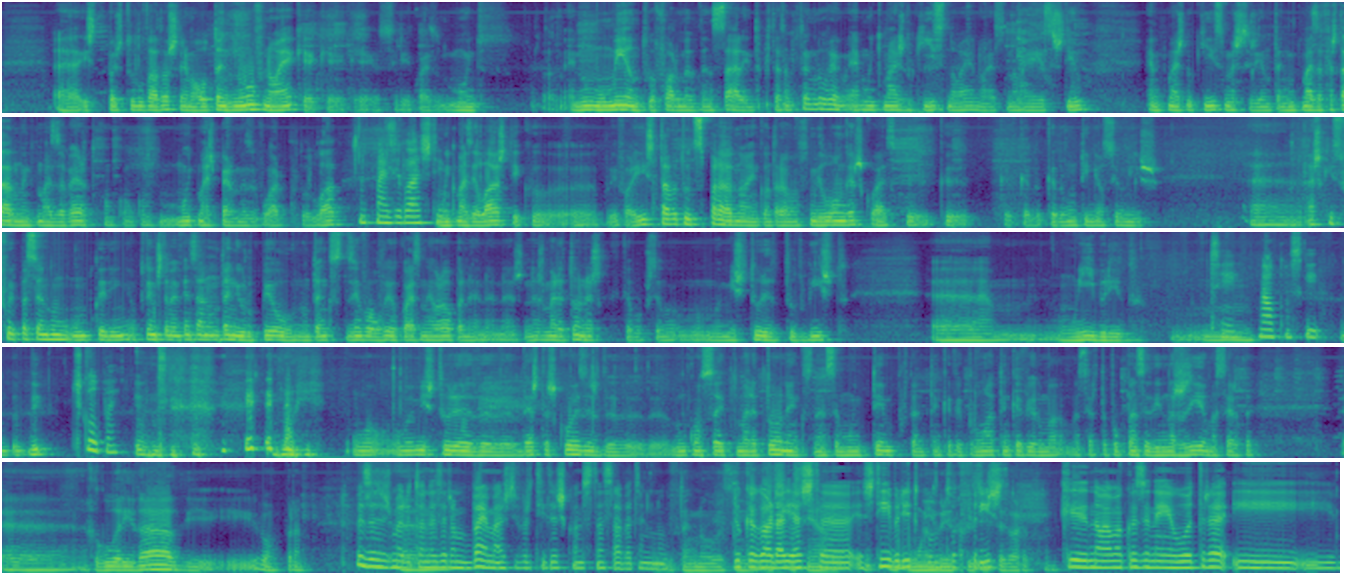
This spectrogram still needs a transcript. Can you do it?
Uh, isto depois tudo levado ao extremo. Ou o tango novo, não é? Que, é, que, é, que é, seria quase muito. É num momento a forma de dançar, a interpretação. O tango novo é, é, muito mais do que isso, não é? Não é, não é esse estilo. É muito mais do que isso, mas seria um tango muito mais afastado, muito mais aberto, com, com, com muito mais pernas a voar por todo lado. Muito mais elástico. Muito mais elástico, uh, por aí fora. E isto estava tudo separado, não é? Encontravam-se milongas quase que, que, que cada, cada um tinha o seu nicho. Uh, acho que isso foi passando um, um, bocadinho. Podemos também pensar num tango europeu, num tango que se desenvolveu quase na Europa, na, na, nas, nas, maratonas, que acabou por ser uma, uma mistura de tudo isto, uh, um híbrido. Sim, um, mal conseguido. Desculpem. uma, uma, mistura de, destas coisas, de, de, de, um conceito de maratona em que se dança muito tempo, portanto, tem que haver, por um lado, tem que haver uma, uma certa poupança de energia, uma certa uh, regularidade e, e, bom, pronto. Mas as maratonas uh, eram bem mais divertidas quando se dançava tango novo, tango novo assim, do que agora assim, esta, assim, este híbrido, um como híbrido tu referiste, que, agora, que, não é uma coisa nem a outra e,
